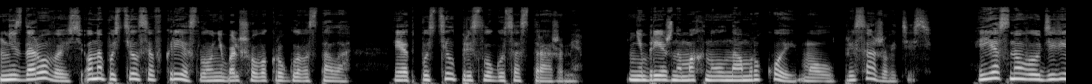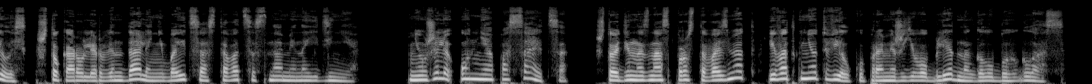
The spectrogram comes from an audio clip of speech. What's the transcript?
Не здороваясь, он опустился в кресло у небольшого круглого стола и отпустил прислугу со стражами. Небрежно махнул нам рукой, мол, присаживайтесь. И я снова удивилась, что король Эрвиндаля не боится оставаться с нами наедине. Неужели он не опасается, что один из нас просто возьмет и воткнет вилку промеж его бледно-голубых глаз?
